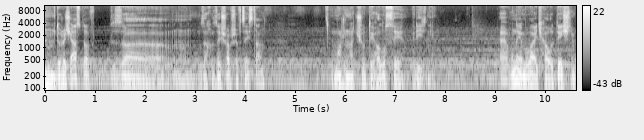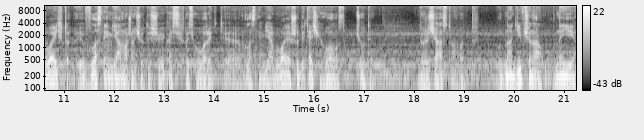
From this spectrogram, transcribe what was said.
дуже часто, за, ну, зайшовши в цей стан, можна чути голоси різні. Е, Вони бувають хаотичні, бувають хто власне ім'я можна чути, що якась хтось говорить е, власне ім'я. Буває, що дитячий голос чути дуже часто. От одна дівчина, в неї,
